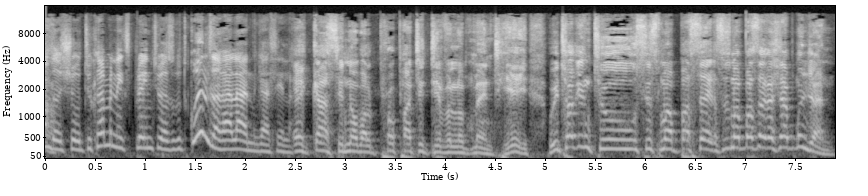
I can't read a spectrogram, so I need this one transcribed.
on the show to come and explain to us ukuthi kwenzakalani kahle la Ekasi Noble Property Development. Hey, we're talking to Sis Mapaseka. Sis Mapaseka, kunjani?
